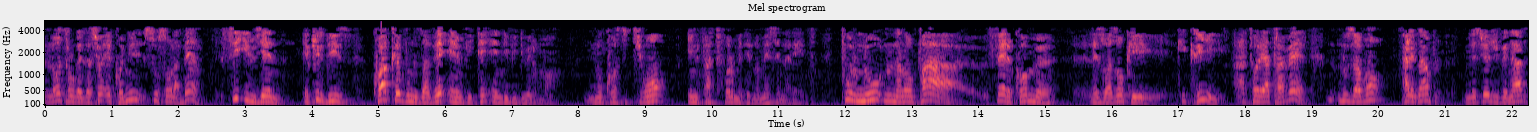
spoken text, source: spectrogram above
L'autre organisation est connue sous son label. S'ils viennent et qu'ils disent, quoi que vous nous avez invités individuellement, nous constituons une plateforme dénommée Sénared. Pour nous, nous n'allons pas faire comme les oiseaux qui, qui crient à tort et à travers. Nous avons, par exemple, Monsieur Juvenal,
